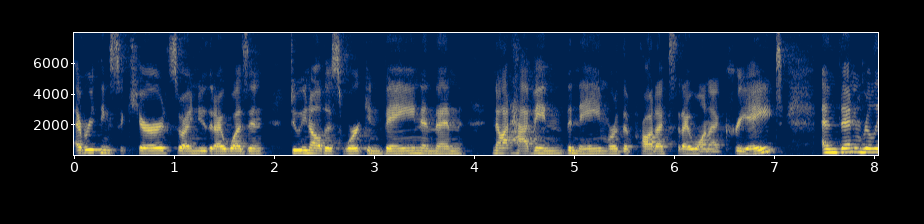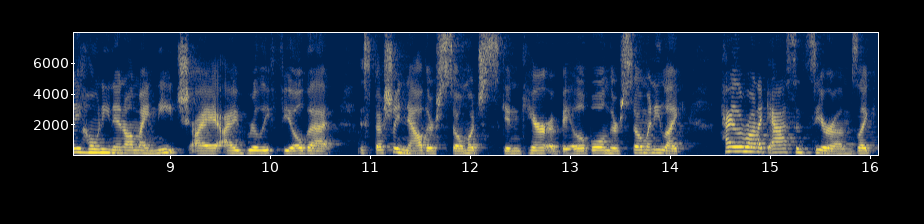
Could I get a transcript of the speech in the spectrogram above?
everything secured. So I knew that I wasn't doing all this work in vain and then not having the name or the products that I want to create. And then really honing in on my niche. I, I really feel that, especially now, there's so much skincare available and there's so many like hyaluronic acid serums, like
